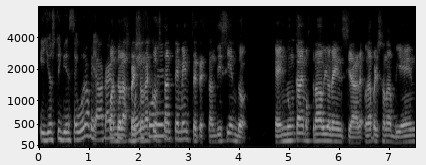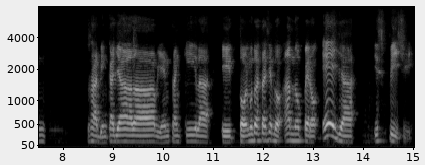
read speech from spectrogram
Y yo estoy bien seguro que ya va a caer. Cuando las personas constantemente te están diciendo, él nunca ha demostrado violencia, una persona bien, tú sabes, bien callada, bien tranquila, y todo el mundo está diciendo, ah, no, pero ella es fishy.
